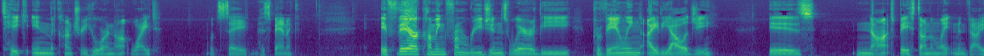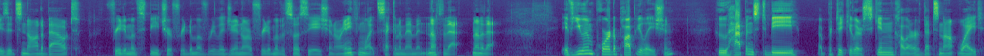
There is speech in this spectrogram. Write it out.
take in the country who are not white let's say hispanic if they are coming from regions where the prevailing ideology is not based on enlightenment values it's not about freedom of speech or freedom of religion or freedom of association or anything like second amendment none of that none of that. If you import a population who happens to be a particular skin color that's not white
